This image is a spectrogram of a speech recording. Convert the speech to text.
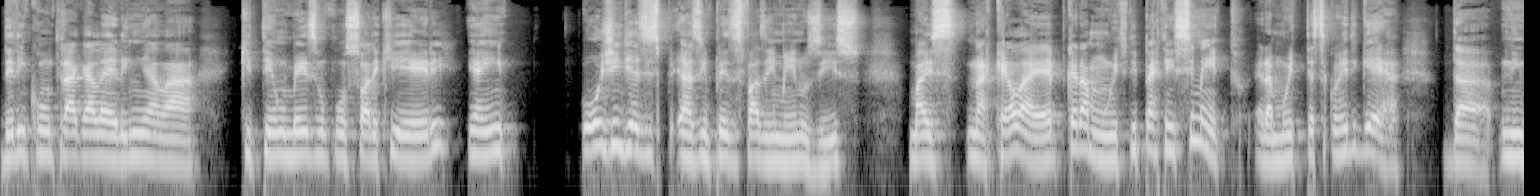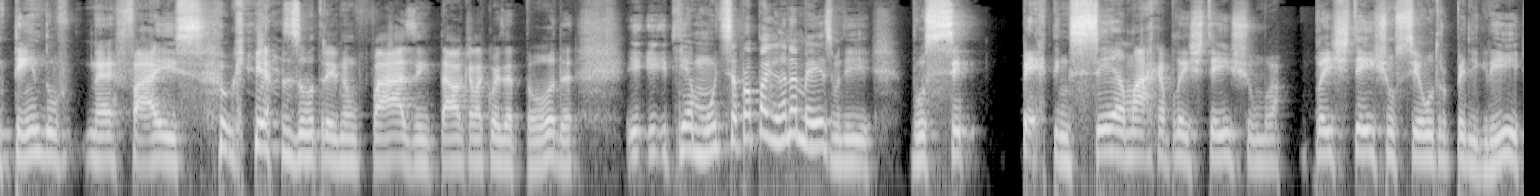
dele encontrar a galerinha lá que tem o mesmo console que ele, e aí Hoje em dia as, as, empresas fazem menos isso, mas naquela época era muito de pertencimento, era muito dessa corrida de guerra. Da Nintendo, né, faz o que as outras não fazem tal, aquela coisa toda. E, e tinha muito essa propaganda mesmo, de você pertencer à marca PlayStation, PlayStation ser outro pedigree,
